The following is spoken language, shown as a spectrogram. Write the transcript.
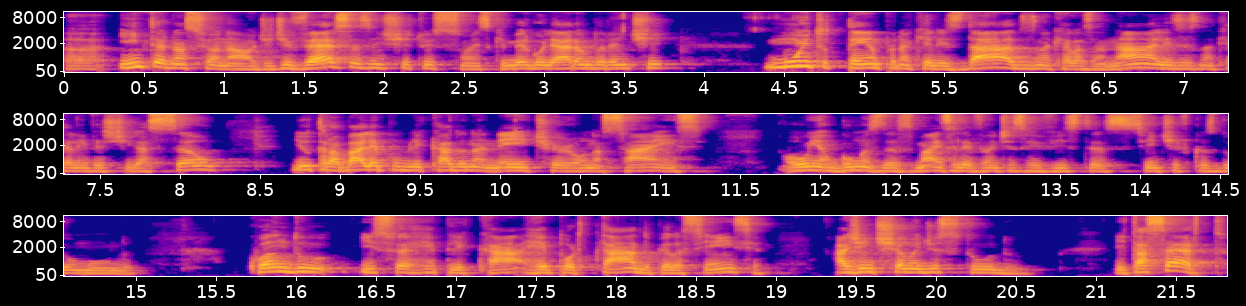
uh, internacional de diversas instituições que mergulharam durante muito tempo naqueles dados, naquelas análises, naquela investigação, e o trabalho é publicado na Nature ou na Science, ou em algumas das mais relevantes revistas científicas do mundo. Quando isso é replicar, reportado pela ciência, a gente chama de estudo. E tá certo.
